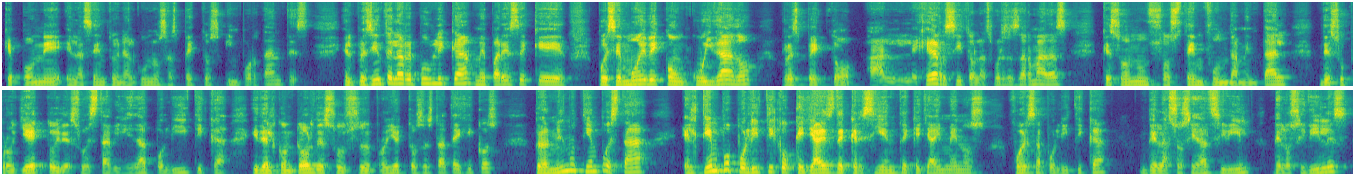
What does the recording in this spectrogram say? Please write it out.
que pone el acento en algunos aspectos importantes. El presidente de la República me parece que pues se mueve con cuidado respecto al ejército, las Fuerzas Armadas, que son un sostén fundamental de su proyecto y de su estabilidad política y del control de sus eh, proyectos estratégicos, pero al mismo tiempo está el tiempo político que ya es decreciente, que ya hay menos fuerza política, de la sociedad civil, de los civiles,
